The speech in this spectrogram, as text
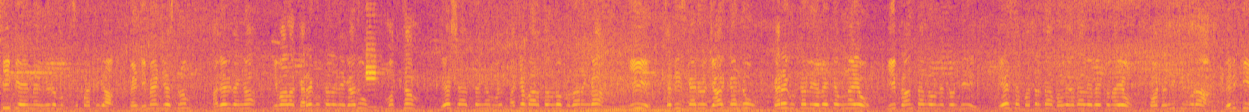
సిపిఐఎంఎల్ న్యూడో ముక్తి పార్టీగా మేము డిమాండ్ చేస్తున్నాం. అదేవిధంగా ఇవాళ కర్రగుట్టలనే కాదు మొత్తం దేశవ్యాప్తంగా మధ్య భారతంలో ప్రధానంగా ఈ ఛత్తీస్గఢ్ జార్ఖండ్ కరేగుట్టలు ఏవైతే ఉన్నాయో ఈ ప్రాంతాల్లో ఉన్నటువంటి దేశ భద్రతా బలగాలు ఏవైతే ఉన్నాయో వాటన్నిటిని కూడా వెనక్కి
